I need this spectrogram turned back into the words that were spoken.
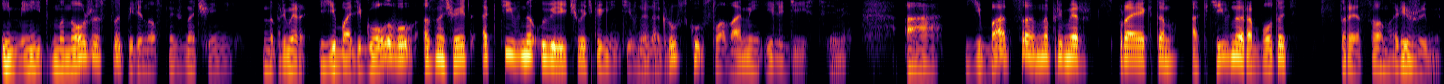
имеет множество переносных значений. Например, «ебать голову» означает активно увеличивать когнитивную нагрузку словами или действиями. А «ебаться», например, с проектом, активно работать в стрессовом режиме.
